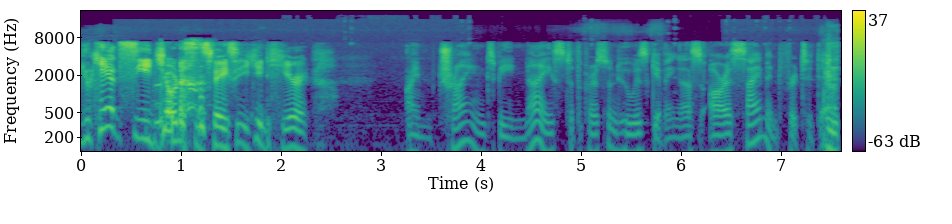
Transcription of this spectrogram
you can't see Jonas's face, you can hear it. I'm trying to be nice to the person who is giving us our assignment for today.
